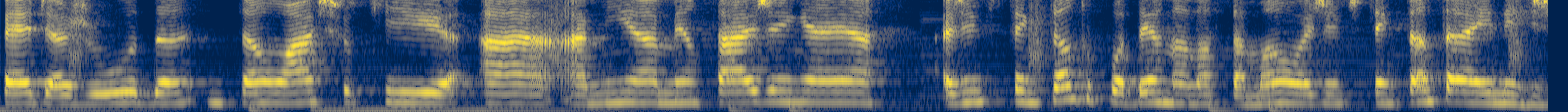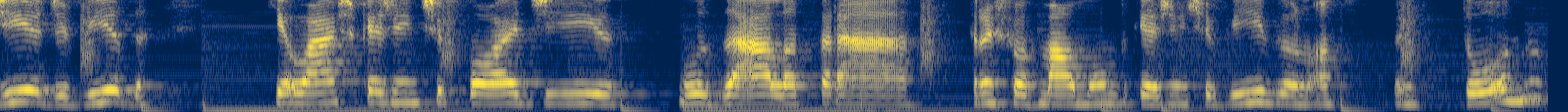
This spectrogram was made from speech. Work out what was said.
pede ajuda. Então, acho que a, a minha mensagem é: a gente tem tanto poder na nossa mão, a gente tem tanta energia de vida que eu acho que a gente pode usá-la para transformar o mundo que a gente vive, o nosso entorno,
